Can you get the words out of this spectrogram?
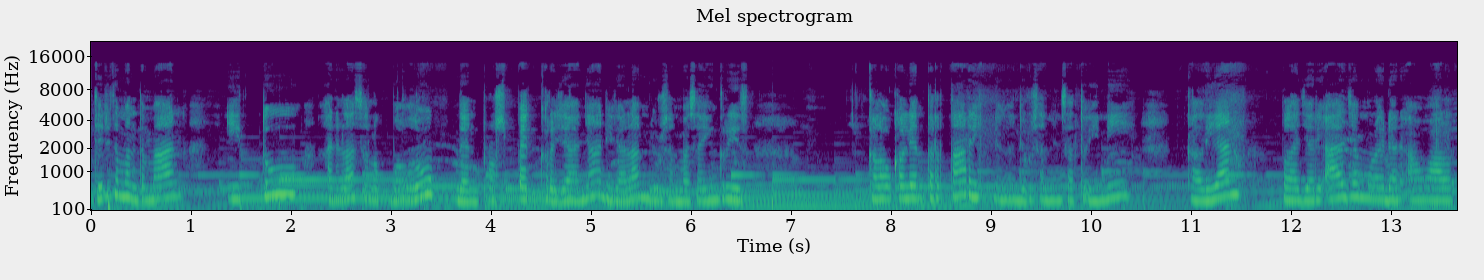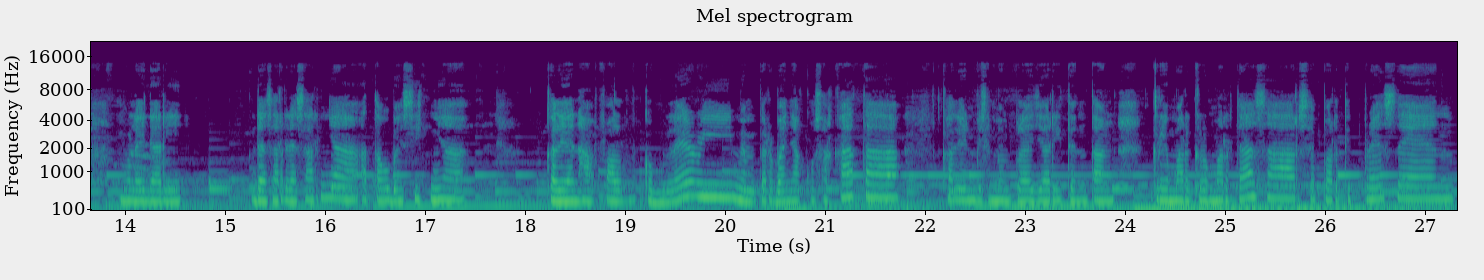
Jadi teman-teman itu adalah seluk beluk dan prospek kerjanya di dalam jurusan bahasa Inggris kalau kalian tertarik dengan jurusan yang satu ini, kalian pelajari aja mulai dari awal, mulai dari dasar-dasarnya atau basicnya. Kalian hafal vocabulary, memperbanyak kosakata, kalian bisa mempelajari tentang grammar-grammar dasar seperti present,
